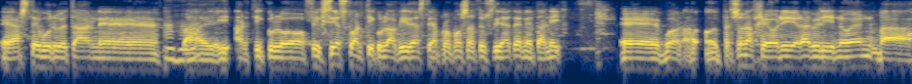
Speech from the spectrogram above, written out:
e, asteburuetan e, ba, artikulo, fikziozko artikuluak idaztea proposatu zidaten, eta nik e, bueno, personaje hori erabili nuen, ba,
